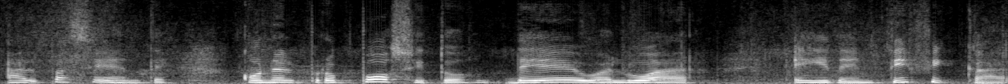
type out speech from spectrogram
al paciente con el propósito de evaluar e identificar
